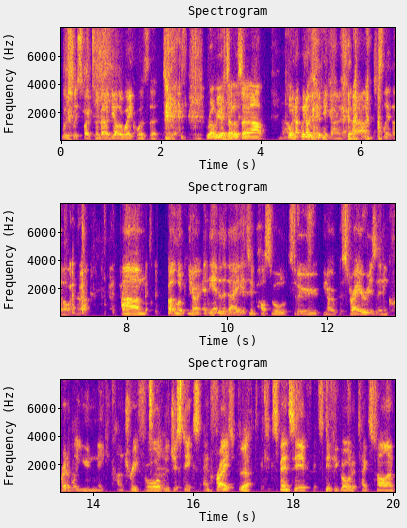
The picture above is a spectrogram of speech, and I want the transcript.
loosely spoke to them about it the other week was that yeah, Rob, you've done also. Uh, no, we're not, we're not going to keep going. Uh, just leave that alone, right? Um, but look, you know, at the end of the day, it's impossible to, you know, Australia is an incredibly unique country for logistics and freight. Yeah. It's expensive, it's difficult, it takes time.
